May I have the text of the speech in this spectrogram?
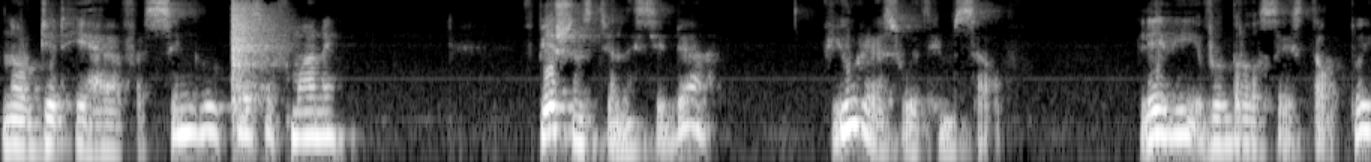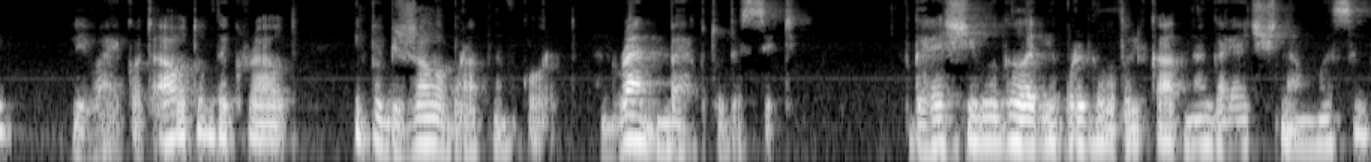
nor did he have a single piece of money. В бешенстве на себя, furious with himself, Левий выбрался из толпы, Levi got out of the crowd и побежал обратно в город, and ran back to the city. В горящей его голове прыгала только одна горячечная мысль.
